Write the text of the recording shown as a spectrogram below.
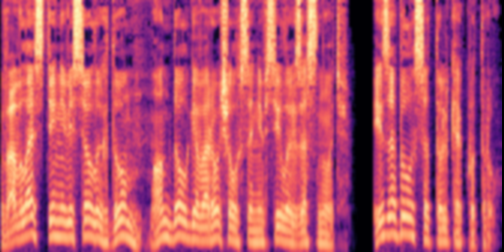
Во власти невеселых дум он долго ворочался, не в силах заснуть, и забылся только к утру.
